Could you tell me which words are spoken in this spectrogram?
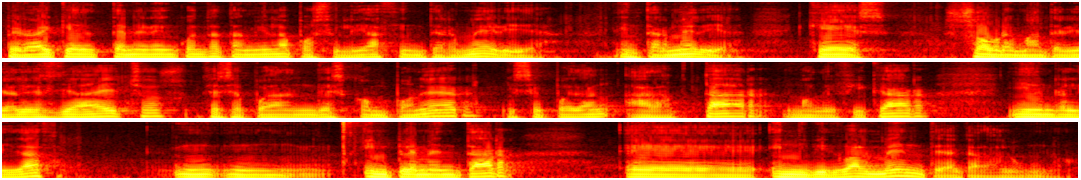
pero hay que tener en cuenta también la posibilidad intermedia, intermedia que es sobre materiales ya hechos que se puedan descomponer y se puedan adaptar, modificar y en realidad mm, mm, implementar eh, individualmente a cada alumno.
